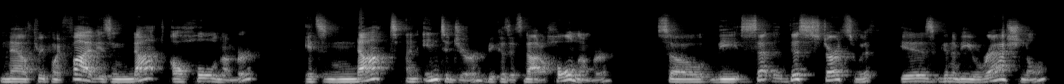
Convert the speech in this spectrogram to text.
now, 3.5 is not a whole number. It's not an integer because it's not a whole number. So the set that this starts with is going to be rational,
